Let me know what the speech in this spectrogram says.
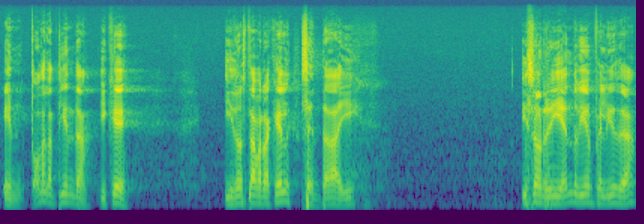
en toda la tienda. ¿Y qué? ¿Y dónde estaba Raquel? Sentada ahí. Y sonriendo, bien feliz, ¿verdad?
